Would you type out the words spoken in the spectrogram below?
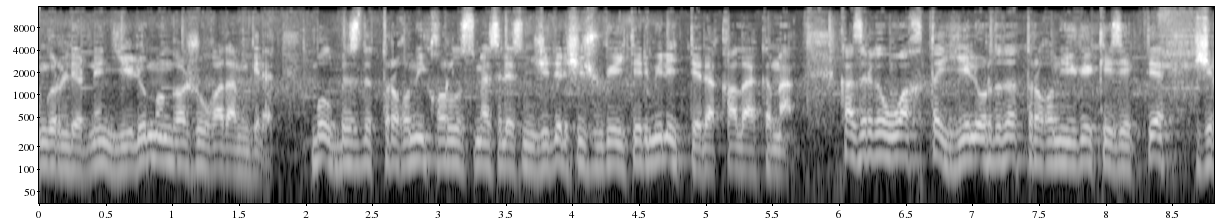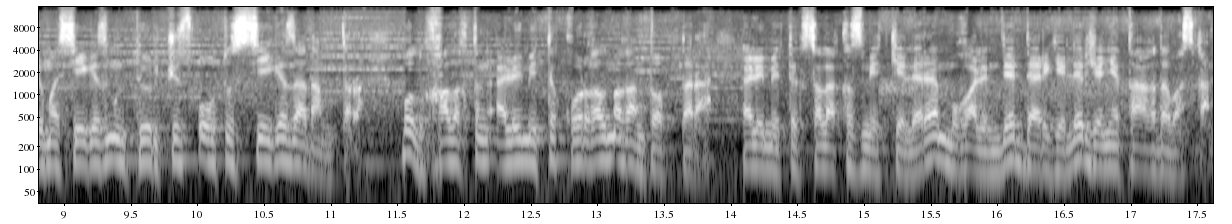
өңірлерінен 50 мыңға жуық адам келеді. Бұл бізді тұрғын үй құрылыс мәселесін жедел шешуге итермелейді деді қала әкімі. Қазіргі уақытта елордада тұрғын үйге кезекте 28438 адам тұр. Бұл халықтың әлеуметтік қорғалмаған топтары, әлеуметтік сала қызметкерлері, мұғалімдер, дәрігерлер және тағы да басқа.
